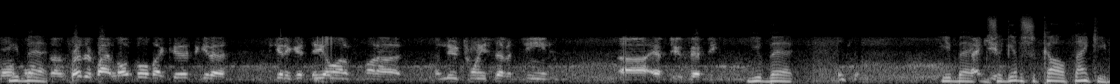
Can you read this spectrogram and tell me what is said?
Local You bet. Uh, rather buy local if I could to get a to get a good deal on on a, a new 2017 uh, F250. you bet. You bet. Thank so you. give us a call. Thank you.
